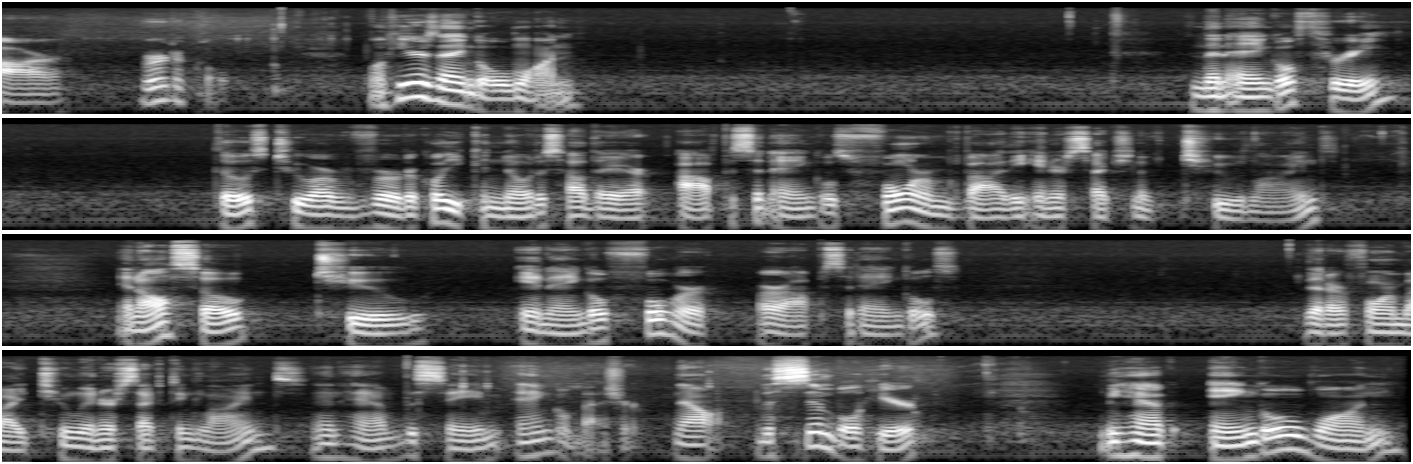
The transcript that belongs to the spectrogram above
are vertical. Well, here's angle 1, and then angle 3. Those two are vertical. You can notice how they are opposite angles formed by the intersection of two lines. And also, 2 in angle 4 are opposite angles that are formed by two intersecting lines and have the same angle measure. Now, the symbol here, we have angle 1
